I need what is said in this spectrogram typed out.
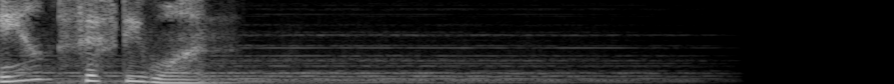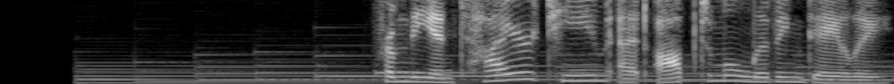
and 51. From the entire team at Optimal Living Daily,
